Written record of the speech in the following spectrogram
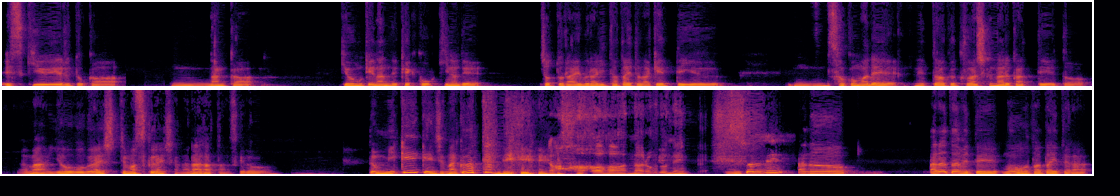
SQL とか、うん、なんか、業務系なんで結構大きいので、ちょっとライブラリ叩いただけっていううん、そこまでネットワーク詳しくなるかっていうと、まあ、用語ぐらい知ってますくらいしかならなかったんですけど、でも未経験じゃなくなったんで。ああ、なるほどね。それで、あの、改めて門を叩いたら、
